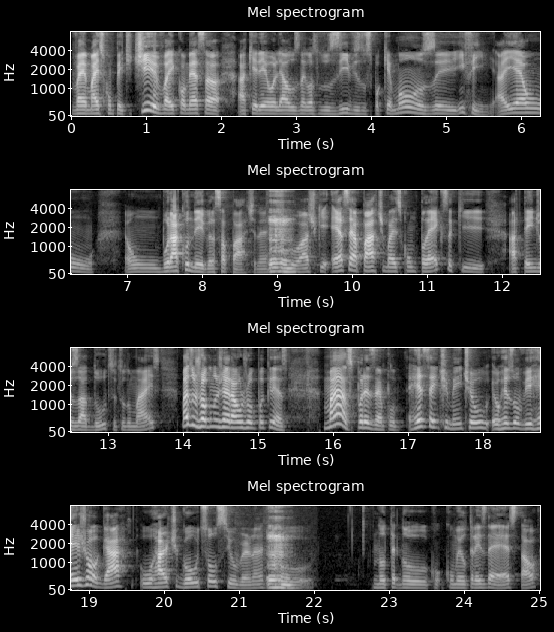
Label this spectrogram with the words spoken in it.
vai mais competitiva e começa a querer olhar os negócios dos IVs dos Pokémons, e, enfim, aí é um é um buraco negro essa parte, né? Uhum. Eu acho que essa é a parte mais complexa que atende os adultos e tudo mais. Mas o jogo, no geral, é um jogo para criança. Mas, por exemplo, recentemente eu, eu resolvi rejogar o Heart Gold Soul Silver, né? Uhum. No, no, no, com o meu 3DS e tal.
